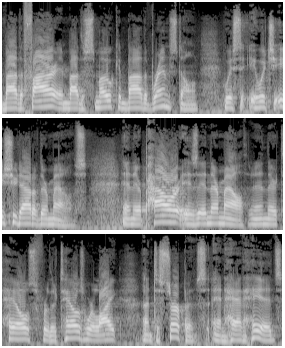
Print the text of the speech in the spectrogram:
by the fire and by the smoke and by the brimstone which, which issued out of their mouths. And their power is in their mouth and in their tails, for their tails were like unto serpents and had heads,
